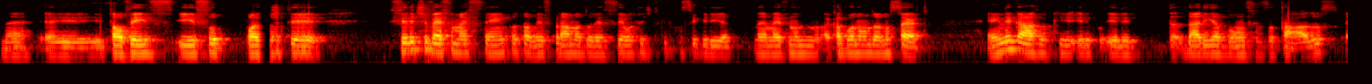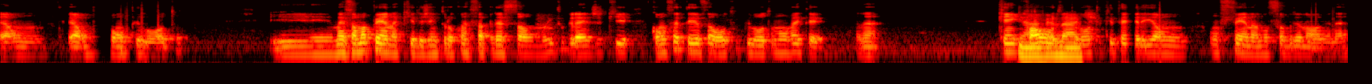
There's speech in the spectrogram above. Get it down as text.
né? E, talvez isso pode ter, se ele tivesse mais tempo, talvez para amadurecer, eu acredito que ele conseguiria, né? Mas não, acabou não dando certo. É inegável que ele, ele daria bons resultados, é um é um bom piloto. E, mas é uma pena que ele já entrou com essa pressão muito grande que com certeza outro piloto não vai ter, né? Quem, é, qual verdade. outro piloto que teria um, um Fena no sobrenome, né?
